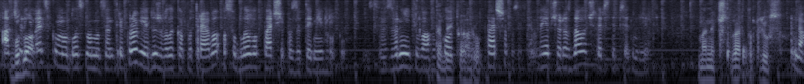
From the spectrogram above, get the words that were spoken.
А в Чернівецькому обласному центрі крові є дуже велика потреба, особливо в першій позитивній групі. Зверніть увагу, код- група? перша позитивна. Я вчора здала 450 мл. У мене четверта плюс. Да.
